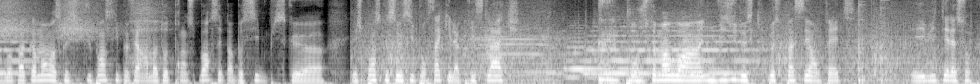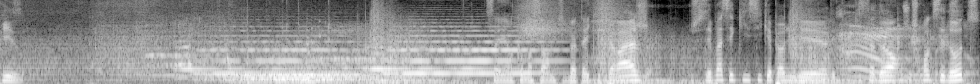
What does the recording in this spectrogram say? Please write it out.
Je vois pas comment parce que si tu penses qu'il peut faire un bateau de transport, c'est pas possible puisque euh, et je pense que c'est aussi pour ça qu'il a pris Slack pour justement avoir un- une visu de ce qui peut se passer en fait et éviter la surprise. Ça y est, on commence à avoir une petite bataille qui fait rage. Je sais pas c'est qui ici qui a perdu des, des conquistadors, mais je crois que c'est d'autres.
